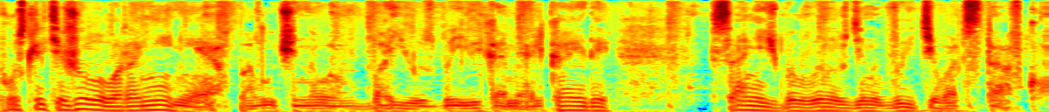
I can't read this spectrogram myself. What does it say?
После тяжелого ранения, полученного в бою с боевиками Аль-Каиды, Санич был вынужден выйти в отставку.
